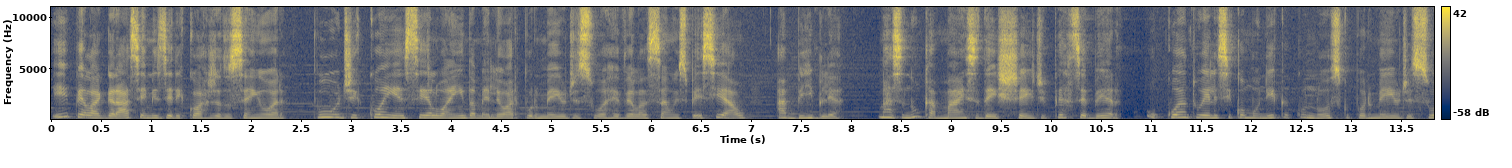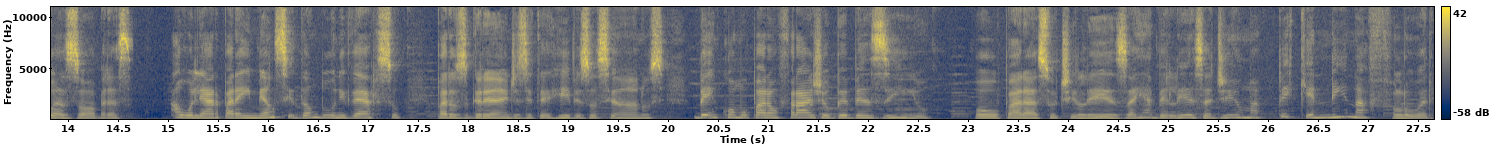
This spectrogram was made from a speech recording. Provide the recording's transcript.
e, pela graça e misericórdia do Senhor, pude conhecê-lo ainda melhor por meio de sua revelação especial, a Bíblia. Mas nunca mais deixei de perceber o quanto ele se comunica conosco por meio de suas obras. Ao olhar para a imensidão do universo, para os grandes e terríveis oceanos, bem como para um frágil bebezinho, ou para a sutileza e a beleza de uma pequenina flor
